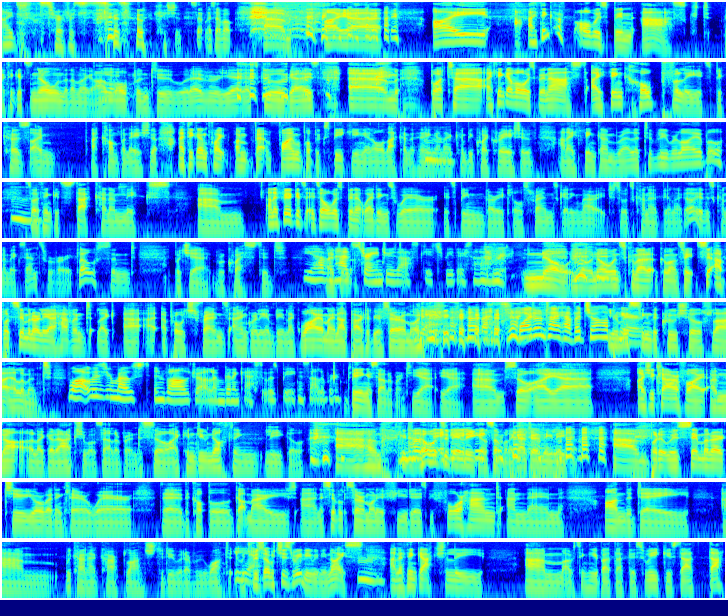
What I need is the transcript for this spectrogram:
I services. I should set myself up. Um, I, uh, I, I think I've always been asked. I think it's known that I'm like I'm Yeah. open to whatever. Yeah, that's cool, guys. Um, but uh, I think I've always been asked. I think hopefully it's because I'm a combination. I think I'm quite. I'm fine with public speaking and all that kind of thing, and I can be quite creative. And I think I'm relatively reliable. So I think it's that kind of mix. Um, and I feel like it's, it's always been at weddings where it's been very close friends getting married. So it's kind of been like, oh yeah, this kind of makes sense. We're very close. And but yeah, requested. You haven't had know. strangers ask you to be their celebrant. No, no, no one's come out come on street. Uh, but similarly, I haven't like uh, approached friends angrily and been like, why am I not part of your ceremony? Why don't I have a job You're here? missing the crucial flaw element. What was your most involved role? I'm going to guess it was being a celebrant. Being a celebrant, yeah, yeah. Um, so I, uh, I should clarify, I'm not uh, like an actual celebrant, so I can do nothing legal. Um, I can do loads of Nothing. illegal stuff, but I can't do anything legal. Um, but it was similar to your wedding, Claire, where the the couple got married and a civil ceremony a few days beforehand, and then on the day. Um, we kind of had carte blanche to do whatever we wanted, which Yeah. was which is really really nice. And I think actually, um, I was thinking about that this week. Is that that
